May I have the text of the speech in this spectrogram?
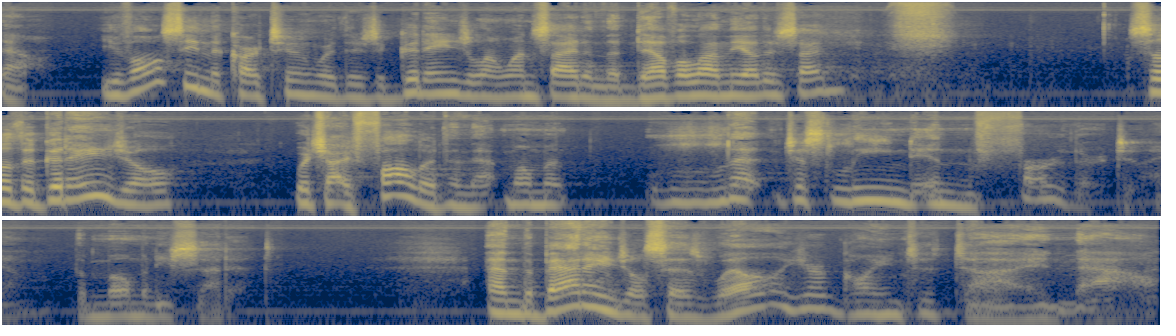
Now, you've all seen the cartoon where there's a good angel on one side and the devil on the other side. So the good angel, which I followed in that moment, let, just leaned in further to him the moment he said it. And the bad angel says, Well, you're going to die now.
